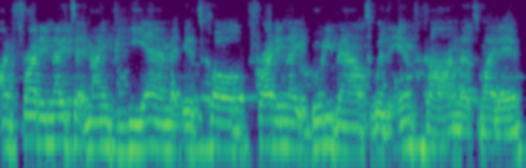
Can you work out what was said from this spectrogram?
on Friday nights at 9 p.m. It's called Friday Night Booty Bounce with InfCon. That's my name.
